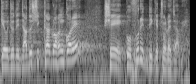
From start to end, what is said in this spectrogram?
কেউ যদি জাদু শিক্ষা গ্রহণ করে, সে কুফুরির দিকে চলে যাবে।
